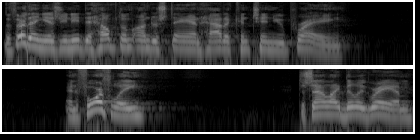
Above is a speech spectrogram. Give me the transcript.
The third thing is you need to help them understand how to continue praying. And fourthly, to sound like Billy Graham,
